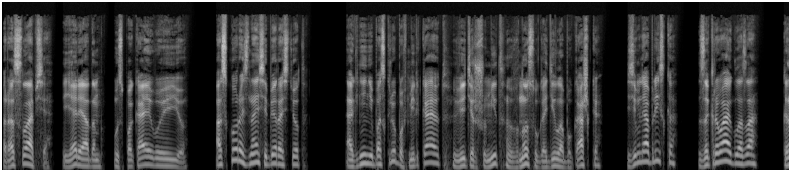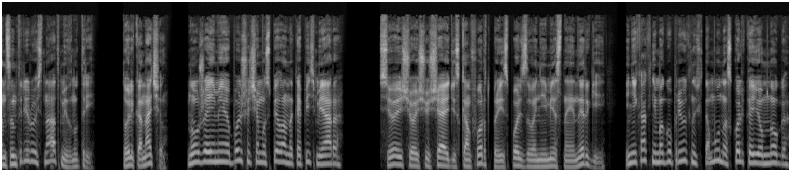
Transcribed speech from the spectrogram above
Расслабься, я рядом, успокаиваю ее. А скорость, знай себе, растет. Огни небоскребов мелькают, ветер шумит, в нос угодила букашка. Земля близко. Закрываю глаза, концентрируюсь на атме внутри. Только начал, но уже имею больше, чем успела накопить Миара. Все еще ощущаю дискомфорт при использовании местной энергии и никак не могу привыкнуть к тому, насколько ее много.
